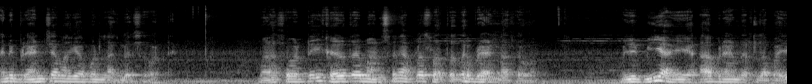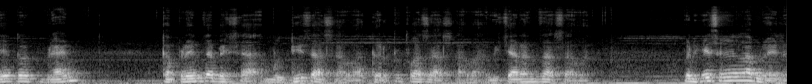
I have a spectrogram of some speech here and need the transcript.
आणि ब्रँडच्या मागे आपण लागलं असं वाटतं मला असं वाटतं की खरं तर माणसाने आपला स्वतःचा ब्रँड असावा. म्हणजे मी आहे हा ब्रँड असला पाहिजे. तो ब्रँड कपड्यांच्यापेक्षा बुद्धीचा असावा कर्तृत्वाचा असावा विचारांचा असावा. पण हे सगळं लांब राहिलं.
